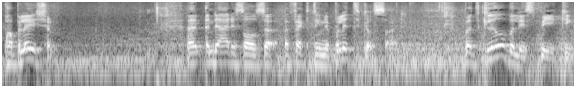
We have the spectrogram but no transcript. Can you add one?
population. And, and that is also affecting the political side. But globally speaking,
